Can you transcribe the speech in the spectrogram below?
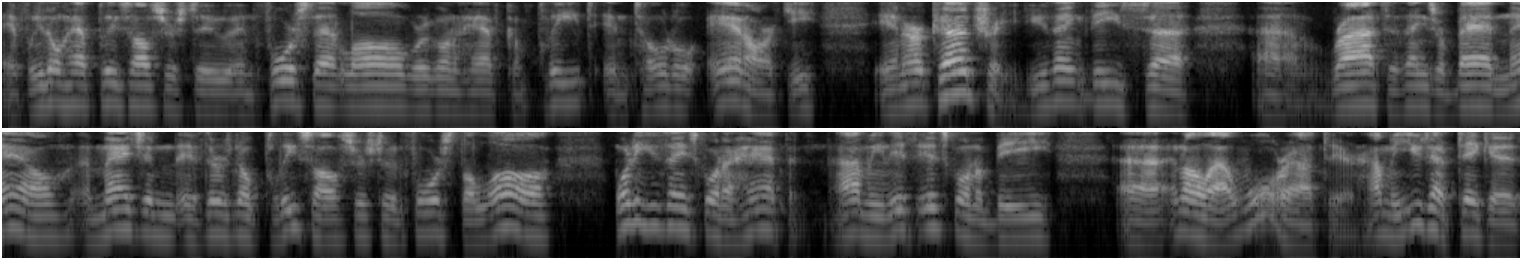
if we don't have police officers to enforce that law, we're going to have complete and total anarchy in our country. Do you think these uh, uh, riots and things are bad now? Imagine if there's no police officers to enforce the law. What do you think is going to happen? I mean, it's it's going to be uh, an all-out war out there. I mean, you'd have to take a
